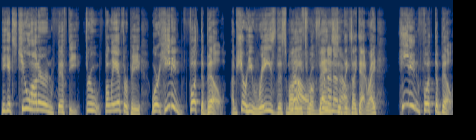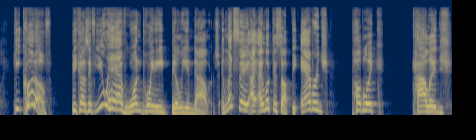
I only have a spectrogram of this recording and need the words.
He gets 250 through philanthropy where he didn't foot the bill. I'm sure he raised this money No. through No, no, events no, and things like that, right? He didn't foot the bill. He could have Because if you have $1.8 billion, and let's say, I, I looked this up, the average public college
